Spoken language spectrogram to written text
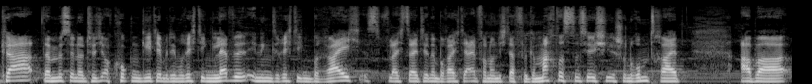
Klar, da müsst ihr natürlich auch gucken, geht ihr mit dem richtigen Level in den richtigen Bereich. Ist, vielleicht seid ihr in einem Bereich, der einfach noch nicht dafür gemacht ist, dass ihr euch hier schon rumtreibt. Aber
